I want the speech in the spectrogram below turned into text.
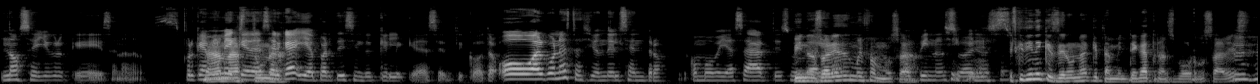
no sé, yo creo que esa nada más. Porque a Nada mí me queda cerca y aparte siento que le queda céntrico a otro. O alguna estación del centro, como Bellas Artes. O Pino algo. Suárez es muy famosa. O Pino Sí, Pino Suárez. Suárez. Es que tiene que ser una que también tenga transbordo, ¿sabes? Ujú.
